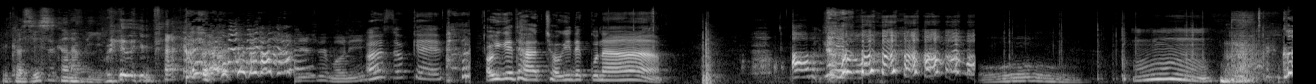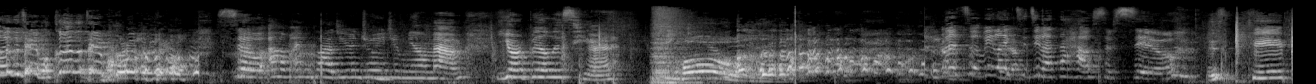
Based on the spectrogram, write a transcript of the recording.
because this is gonna be really bad. Here's your money. Oh, it's okay. Oh, 이게 다 저기 됐구나. 아, 오. Oh. Mm. the table. 대박, the table. So, um, I'm glad you enjoyed your meal, ma'am. Your bill is here. Thank oh. That's what we like to do at the house of Soo. It's tip.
